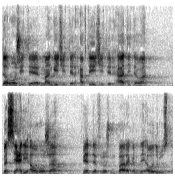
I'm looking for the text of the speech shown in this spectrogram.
دە ڕۆژی تر مانگێکی تر هەفتەیەکی تر هاتیتەوە بە سعری ئەو ڕۆژە پێت دەفرۆشم و پارەکەم بدەی ئەوە دروستە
